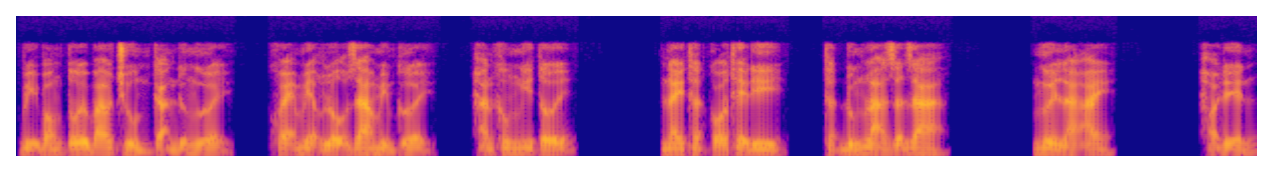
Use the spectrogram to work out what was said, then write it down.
bị bóng tối bao trùm cản đường người, khoe miệng lộ ra mỉm cười, hắn không nghĩ tới. Nay thật có thể đi, thật đúng là dẫn ra ngươi là ai? Hỏi đến.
